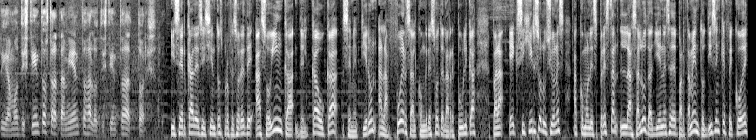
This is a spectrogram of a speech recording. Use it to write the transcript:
digamos, distintos tratamientos a los distintos actores. Y cerca de 600 profesores de Azoinca del Cauca se metieron a la fuerza al Congreso de la República para exigir soluciones a cómo les prestan la salud allí en ese departamento. Dicen que FECODE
